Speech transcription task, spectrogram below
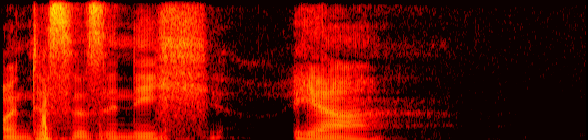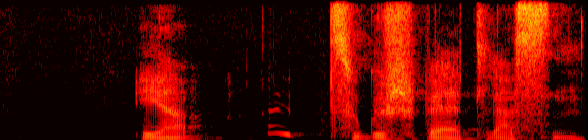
und dass wir sie nicht, ja, ja, zugesperrt lassen,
